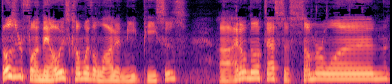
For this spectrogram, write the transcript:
those are fun. They always come with a lot of neat pieces. Uh, I don't know if that's the summer one.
